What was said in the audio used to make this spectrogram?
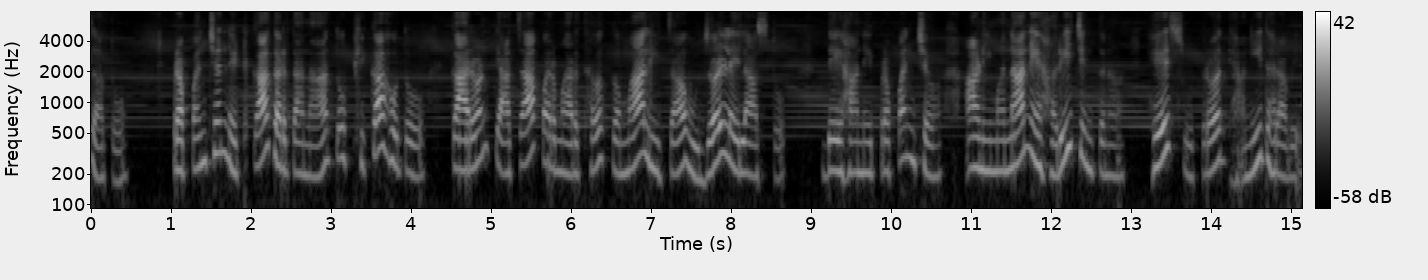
जातो. प्रपंच नेटका करताना तो फिका होतो कारण त्याचा परमार्थ कमालीचा उजळलेला असतो. देहाने प्रपंच आणि मनाने हरिचिंतन हे सूत्र ध्यानी धरावे.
